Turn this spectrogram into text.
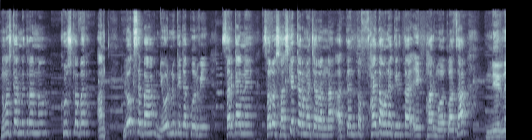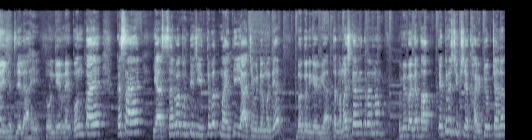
नमस्कार मित्रांनो खुश खबर आणि लोकसभा निवडणुकीच्या पूर्वी सरकारने सर्व शासकीय कर्मचाऱ्यांना अत्यंत फायदा होण्याकरिता एक फार महत्त्वाचा निर्णय घेतलेला आहे. तो निर्णय कोणता आहे? कसा आहे? या सर्व गोष्टीची इत्यवत माहिती या आजच्या व्हिडिओमध्ये बघून घेऊया. तर नमस्कार मित्रांनो तुम्ही बघत आहात टेक्नो शिक्षक हा यूट्यूब चॅनल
